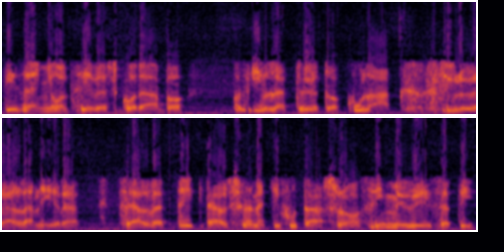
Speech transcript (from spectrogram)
18 éves korában az illetőt a kulák szülő ellenére felvették első nekifutásra a színművészeti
